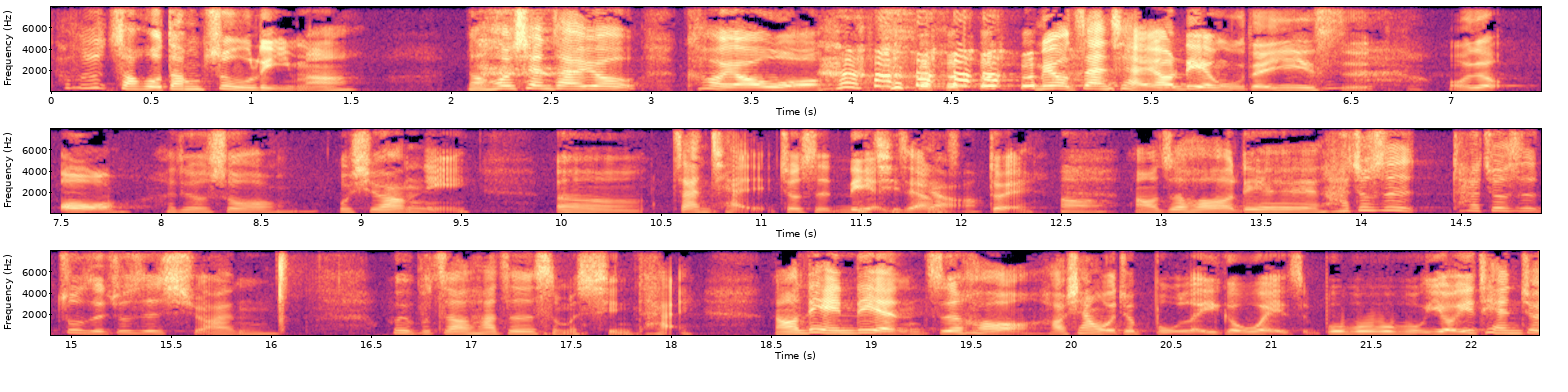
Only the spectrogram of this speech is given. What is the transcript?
他不是找我当助理吗？然后现在又靠邀我，没有站起来要练舞的意思。我就哦，他就说，我希望你嗯、呃、站起来就是练这样子，对，嗯，然后最后练练练，他就是他就是柱子就是喜欢，我也不知道他这是什么心态。然后练一练之后，好像我就补了一个位置。不不不不，有一天就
